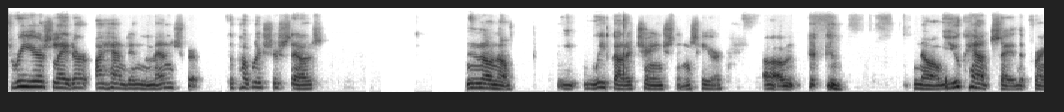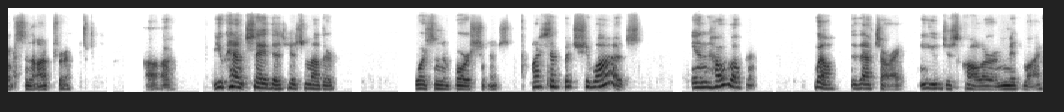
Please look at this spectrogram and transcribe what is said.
three years later, I hand in the manuscript. The publisher says, No, no, we've got to change things here. Um, no, you can't say that Frank Sinatra, uh, you can't say that his mother was an abortionist. I said, but she was in Hoboken. Well, that's all right. You just call her a midwife.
